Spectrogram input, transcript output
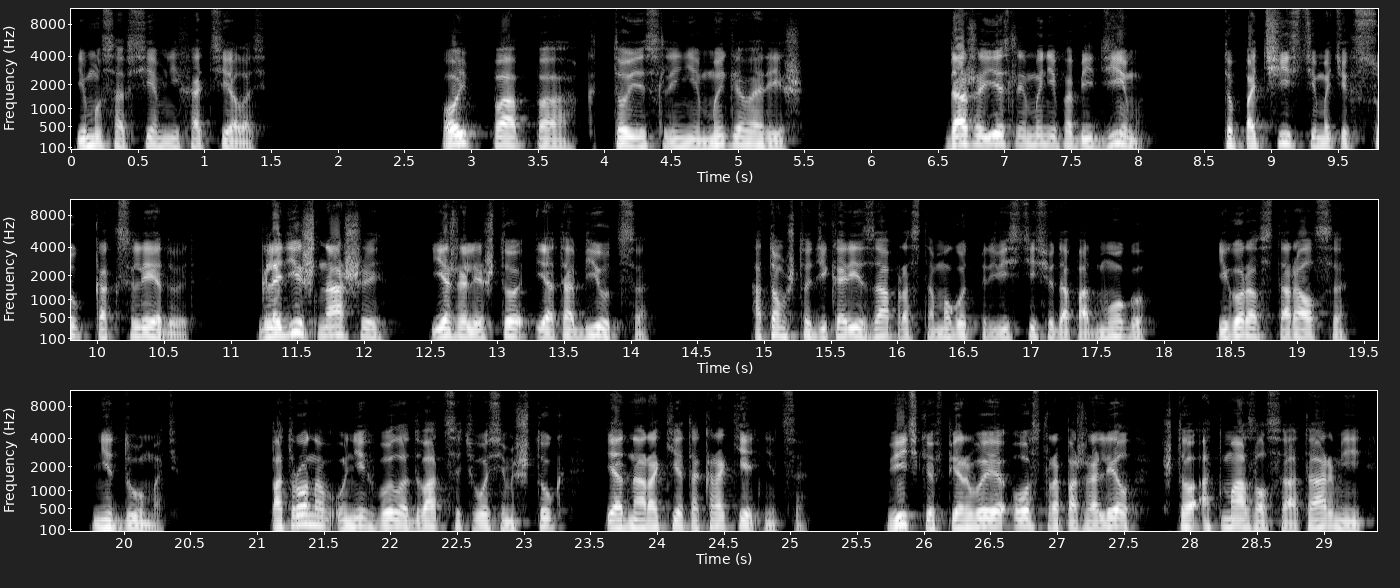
ему совсем не хотелось. «Ой, папа, кто, если не мы, говоришь? Даже если мы не победим, то почистим этих сук как следует. Глядишь, наши, ежели что, и отобьются». О том, что дикари запросто могут привести сюда подмогу, Егоров старался не думать. Патронов у них было 28 штук и одна ракета-кракетница. Витька впервые остро пожалел, что отмазался от армии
